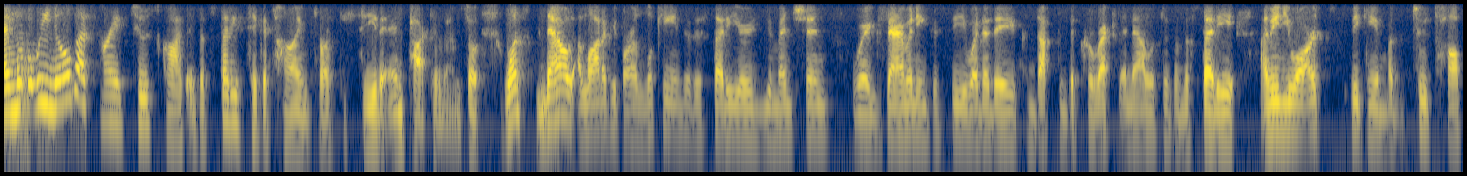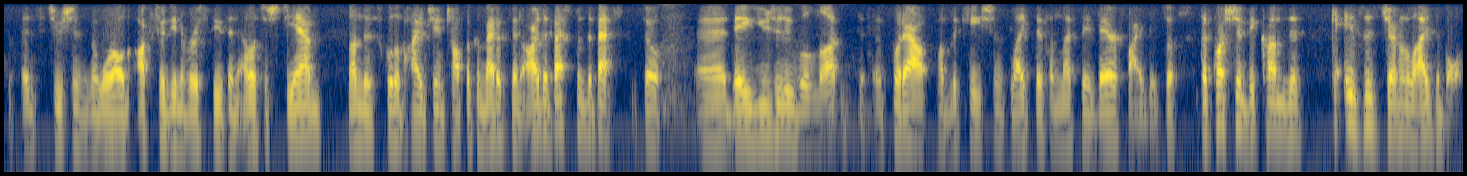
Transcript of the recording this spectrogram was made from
And what we know about science too, Scott, is that studies take a time for us to see the impact of them. So once now, a lot of people are looking into the study you, you mentioned. We're examining to see whether they conducted the correct analysis of the study. I mean, you are speaking about the two top institutions in the world, Oxford Universities and LSHTM, London School of Hygiene, and Tropical Medicine, are the best of the best. So uh, they usually will not put out publications like this unless they verified it. So the question becomes is, is this generalizable?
